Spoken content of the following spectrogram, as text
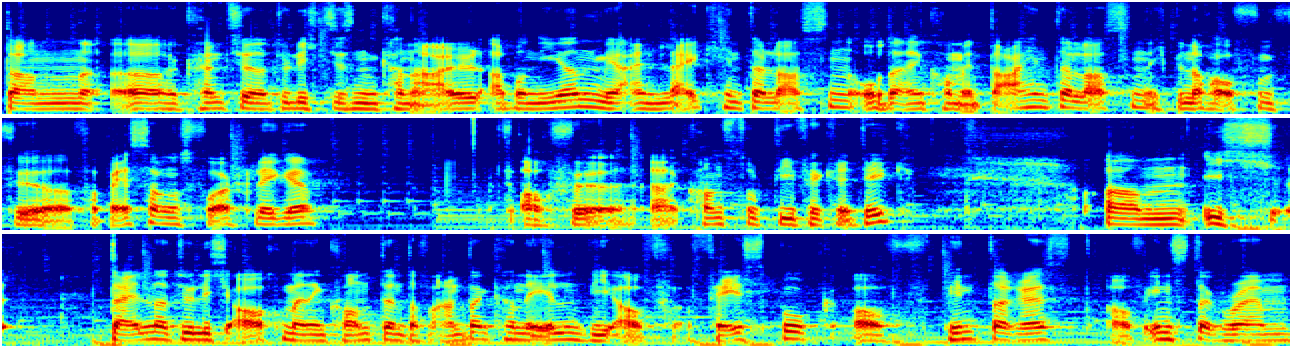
dann äh, könnt ihr natürlich diesen Kanal abonnieren, mir ein Like hinterlassen oder einen Kommentar hinterlassen. Ich bin auch offen für Verbesserungsvorschläge, auch für äh, konstruktive Kritik. Ähm, ich teile natürlich auch meinen Content auf anderen Kanälen wie auf Facebook, auf Pinterest, auf Instagram,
